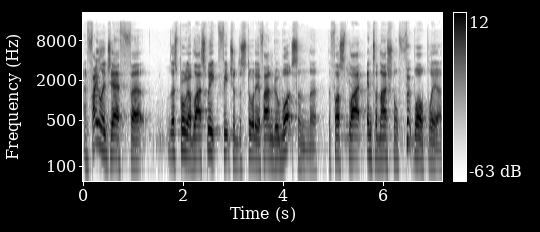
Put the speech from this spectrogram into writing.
And finally, Geoff, uh, this programme last week featured the story of Andrew Watson, the, the first black international football player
